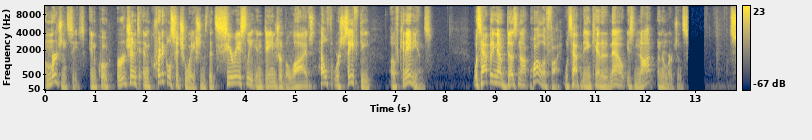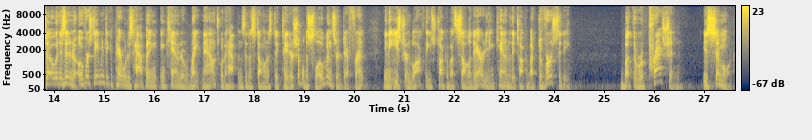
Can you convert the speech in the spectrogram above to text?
emergencies, in quote, urgent and critical situations that seriously endanger the lives, health, or safety of Canadians. What's happening now does not qualify. What's happening in Canada now is not an emergency. So is it an overstatement to compare what is happening in Canada right now to what happens in a Stalinist dictatorship? Well, the slogans are different. In the Eastern Bloc, they used to talk about solidarity. In Canada, they talk about diversity. But the repression is similar.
